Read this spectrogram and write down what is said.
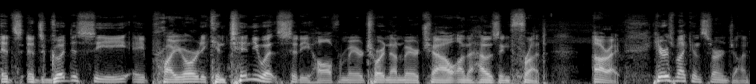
it's it's good to see a priority continue at City Hall for Mayor Tory and Mayor Chow on the housing front. All right. Here's my concern, John.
